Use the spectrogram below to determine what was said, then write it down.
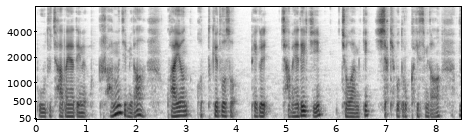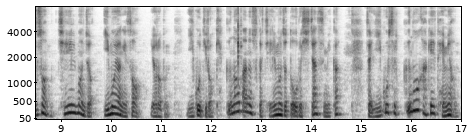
모두 잡아야 되는 그러한 문제입니다. 과연 어떻게 두어서 백을 잡아야 될지 저와 함께 시작해 보도록 하겠습니다. 우선 제일 먼저 이 모양에서 여러분 이곳 이렇게 끊어가는 수가 제일 먼저 떠오르시지 않습니까? 자 이곳을 끊어가게 되면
